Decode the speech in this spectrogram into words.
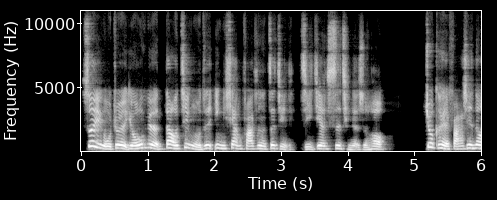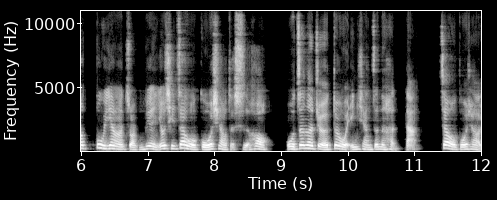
所以我觉得由远到近，我这印象发生的这几几件事情的时候，就可以发现到不一样的转变。尤其在我国小的时候，我真的觉得对我影响真的很大。在我国小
